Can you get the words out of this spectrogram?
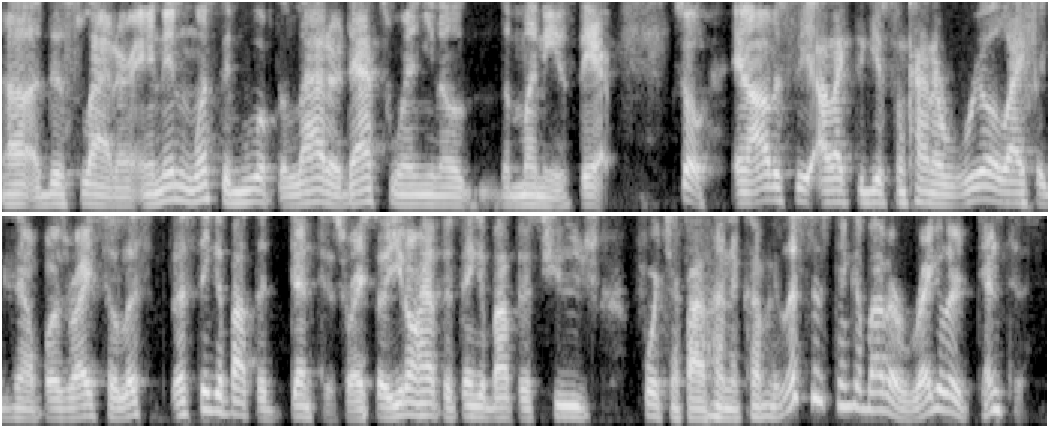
uh, this ladder, and then once they move up the ladder, that's when you know the money is there. So, and obviously, I like to give some kind of real life examples, right? So let's let's think about the dentist, right? So you don't have to think about this huge Fortune 500 company. Let's just think about a regular dentist,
